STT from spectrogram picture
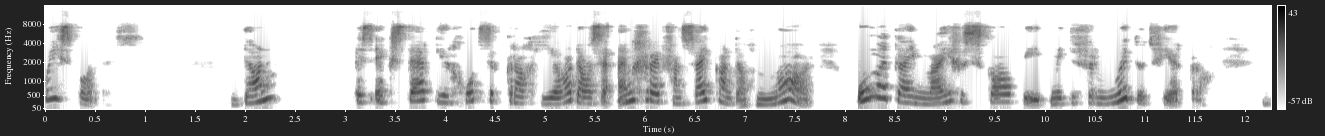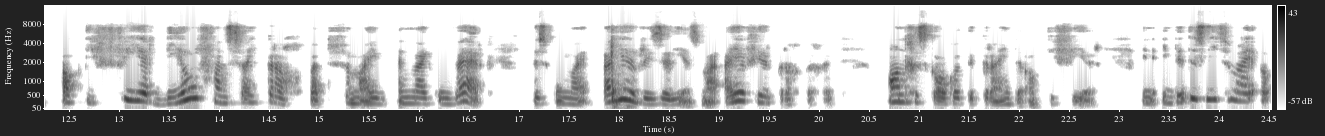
kwesbaar is, dan is ek sterk deur God se krag. Ja, daar's 'n ingryp van sy kant af, maar omdat hy my geskaap het met 'n vermoë tot veerkrag, aktiveer deel van sy krag wat vir my in my kom werk, is om my eie resilience, my eie veerkragtigheid aangeskakel te kry en te aktiveer. En en dit is net vir my 'n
